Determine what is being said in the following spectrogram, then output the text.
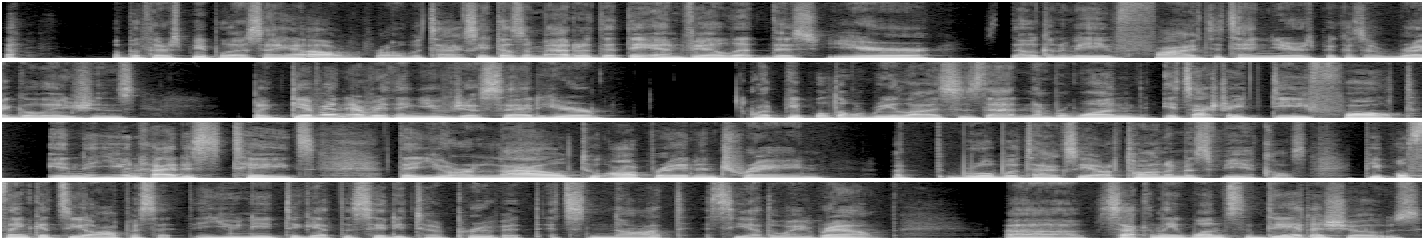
but there's people that are saying, oh, robotaxi, it doesn't matter that they unveil it this year. It's still going to be five to 10 years because of regulations. But given everything you've just said here, what people don't realize is that number one, it's actually default in the United States that you're allowed to operate and train robotaxi autonomous vehicles. People think it's the opposite. You need to get the city to approve it. It's not. It's the other way around. Uh, secondly, once the data shows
